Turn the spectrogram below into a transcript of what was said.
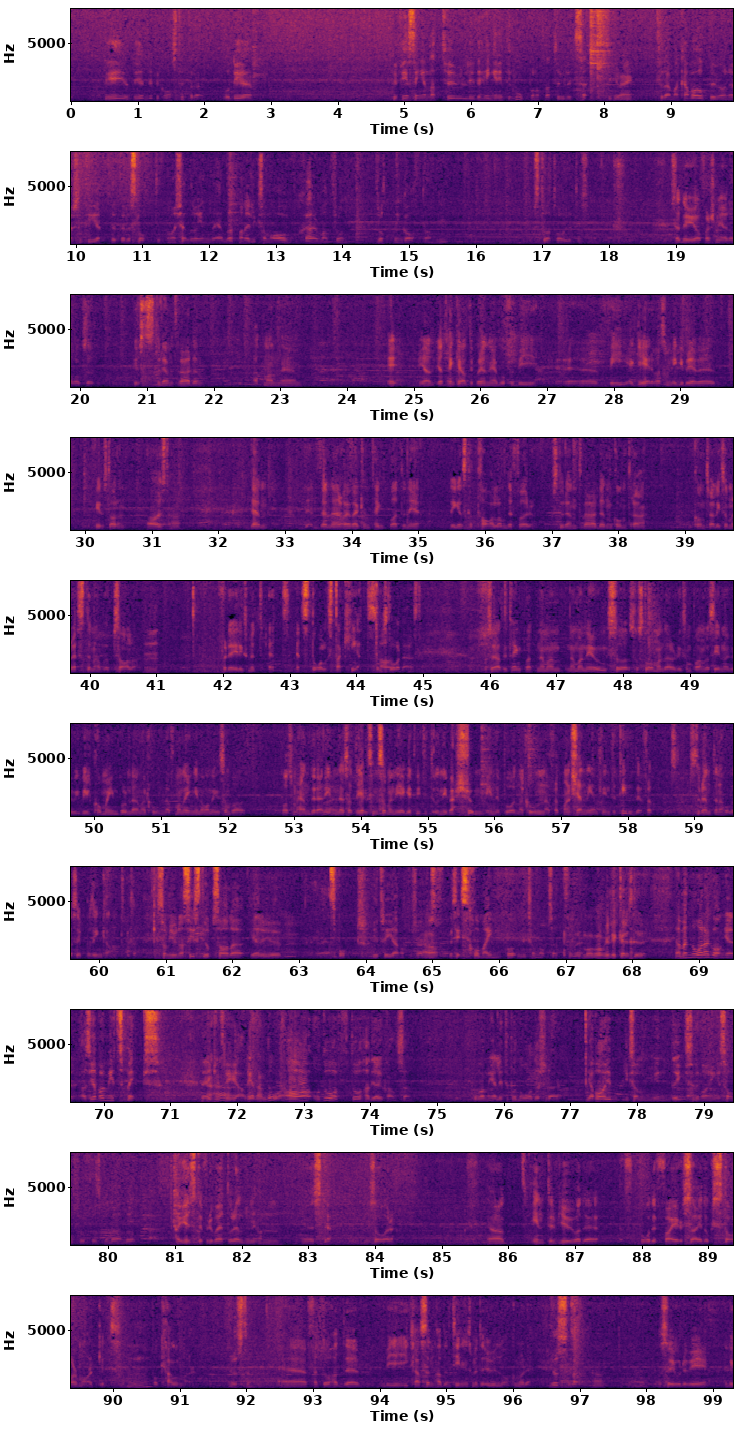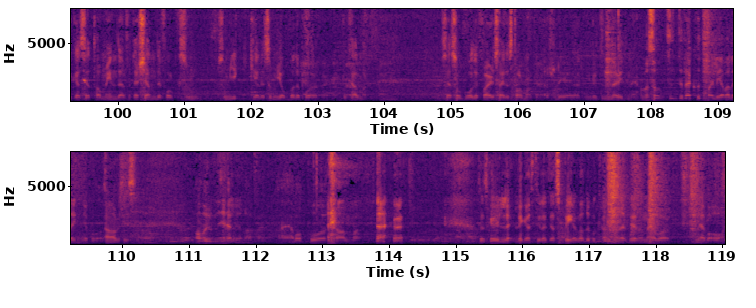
Det är, det är lite konstigt det där. Och det, det finns ingen naturlig, det hänger inte ihop på något naturligt sätt. Tycker jag. nej. Sådär, man kan vara uppe vid universitetet eller slottet men man känner ändå att man är liksom avskärmad från Drottninggatan. Stora torget och sådär. Sen är jag fascinerad av också just studentvärlden. Att man... Eh, jag, jag tänker alltid på det när jag går förbi eh, VG, det var som ligger bredvid Filmstaden. Ja, just det. Ja. Den, den, den där har jag verkligen tänkt på att den är, det är ganska talande för studentvärlden kontra, kontra liksom resten av Uppsala. För det är liksom ett, ett, ett stålstaket som Ja, står där. Och så har jag alltid tänkt på att när man, när man är ung så, så står man där och liksom på andra sidan och vill komma in på de där nationerna för man har ingen aning om vad, vad som händer där inne. Så det är liksom som en eget litet universum inne på nationerna för att man känner egentligen inte till det för att studenterna håller sig på sin kant. Liksom. Som gymnasist i Uppsala är det ju en sport i trean att försöka Ja, komma in på liksom något sätt. Hur många gånger lyckades du? Ja, men några gånger. Alltså jag var med i ett spex när jag gick i trean. redan då? Ja, och då, då hade jag ju chansen att vara med lite på nåd och sådär. Jag var ju liksom myndig så det var inget sånt fuffens men det var ändå... Ja just det, för du var ett år äldre än jag. Just det, så var det. Jag intervjuade både Fireside och Star Market på Kalmar. Just det. Eh, för att då hade vi i klassen hade en tidning som hette Uno, kommer du det? Just det. Ja. Och så gjorde vi, lyckades jag ta mig in där för att jag kände folk som, som gick eller som jobbade på, på Kalmar. Så jag såg både Fireside och Star Market där, så det är jag lite nöjd med. Ja, men så, det där kunde man ju leva länge på. Alltså. Ja, precis. Ja. ja, vad gjorde ni i helgen då? Nej, jag var på Kalmar. Sen ska ju lä- läggas till att jag spelade på Kalmar redan när jag var, när jag var 18.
